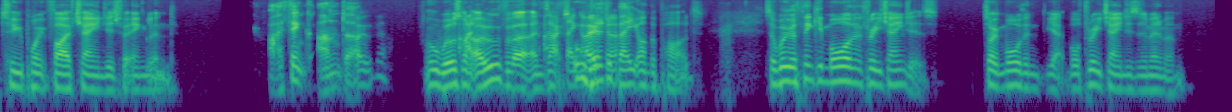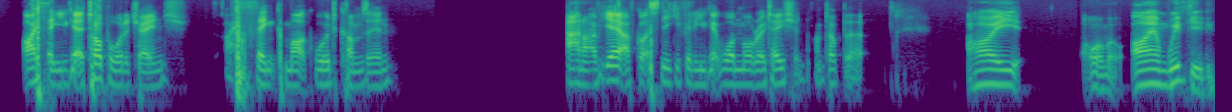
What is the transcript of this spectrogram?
2.5 changes for England? I think under. Over. Oh, Will's gone I, over, and Zach's oh, bit of debate on the pod. So we were thinking more than three changes. Sorry, more than yeah, well, three changes is a minimum. I think you get a top order change. I think Mark Wood comes in, and I've yeah, I've got a sneaky feeling you get one more rotation on top of that. I I am with you.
